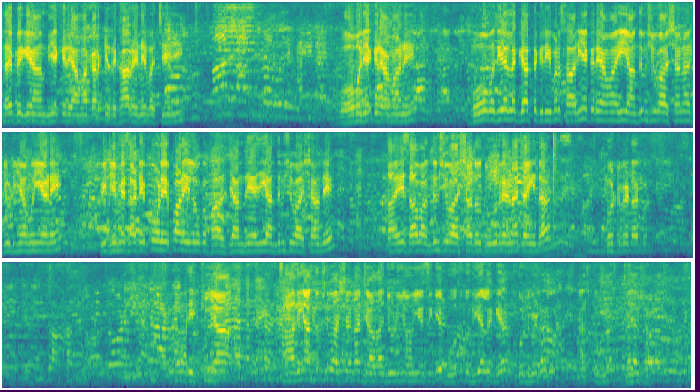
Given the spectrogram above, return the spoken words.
ਤੇ ਵਿਗਿਆਨ ਦੀਆਂ ਕਿਰਿਆਵਾਂ ਕਰਕੇ ਦਿਖਾ ਰਹੇ ਨੇ ਬੱਚੇ ਜੀ। ਬਹੁਤ ਵਧੀਆ ਕਿਰਿਆਵਾਂ ਨੇ। ਬਹੁਤ ਵਧੀਆ ਲੱਗਿਆ ਤਕਰੀਬਨ ਸਾਰੀਆਂ ਕਿਰਿਆਵਾਂ ਹੀ ਅੰਧ ਵਿਸ਼ਵਾਸਾਂ ਨਾਲ ਜੁੜੀਆਂ ਹੋਈਆਂ ਨੇ। ਵੀ ਜਿਵੇਂ ਸਾਡੇ ਭੋਲੇ ਭਾਲੇ ਲੋਕ ਫਸ ਜਾਂਦੇ ਆ ਜੀ ਅੰਧ ਵਿਸ਼ਵਾਸਾਂ ਦੇ, ਤਾਂ ਇਹ ਸਭ ਅੰਧ ਵਿਸ਼ਵਾਸਾਂ ਤੋਂ ਦੂਰ ਰਹਿਣਾ ਚਾਹੀਦਾ। ਗੁੱਡ ਬੇਟਾ, ਗੁੱਡ। ਦੇਖੀਆਂ, ਸਾਰੀਆਂ ਅੰਧ ਵਿਸ਼ਵਾਸਾਂ ਨਾਲ ਜ਼ਿਆਦਾ ਜੁੜੀਆਂ ਹੋਈਆਂ ਸੀਗੀਆਂ, ਬਹੁਤ ਵਧੀਆ ਲੱਗਿਆ। ਗੁੱਡ ਬੇਟਾ ਬੈਸਟ ਆਫ ਵੈਰੀ ਸ਼ਾਬਾਸ਼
